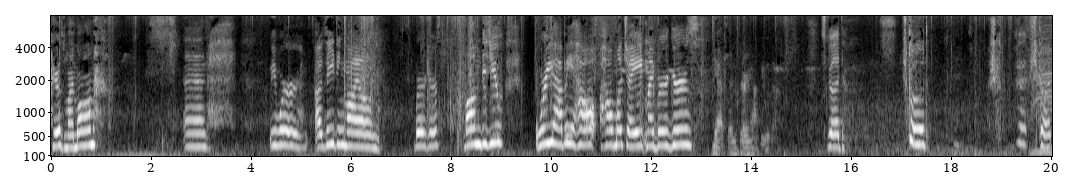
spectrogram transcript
Here's my mom. And we were, I was eating my own burgers. Mom, did you, were you happy how, how much I ate my burgers? Yes, I was very happy with that. It's good. It's good. It's good.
